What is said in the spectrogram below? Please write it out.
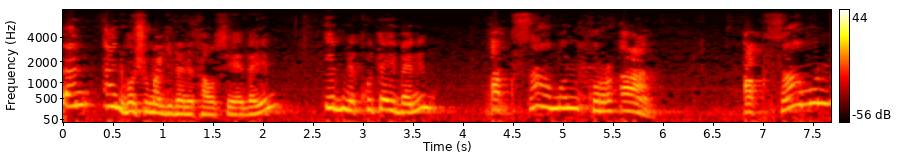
Ben en hoşuma gideni tavsiye edeyim. İbni Kuteybe'nin Aksamul Kur'an. Aksamul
